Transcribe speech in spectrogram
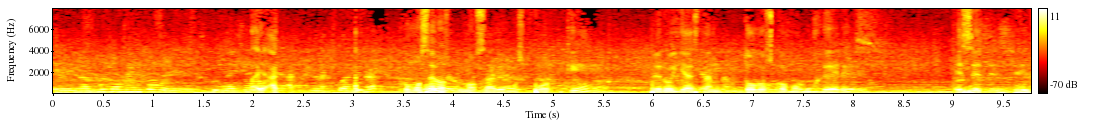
En algún momento estuvo solo. En la actualidad, como sabemos, no sabemos por qué, pero ya están todos como mujeres. Ese es el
